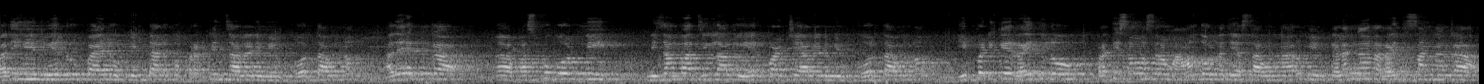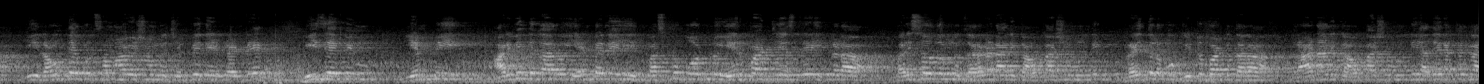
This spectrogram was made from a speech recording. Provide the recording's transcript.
పదిహేను వేల రూపాయలు క్వింటాలకు ప్రకటించాలని మేము కోరుతా ఉన్నాం. అదే రకంగా పసుపు బోర్డుని నిజామాబాద్ జిల్లాలో ఏర్పాటు చేయాలని మేము కోరుతా ఉన్నాం. ఇప్పటికే రైతులు ప్రతి సంవత్సరం ఆందోళన చేస్తూ ఉన్నారు. మేము తెలంగాణ రైతు సంఘంగా ఈ రౌండ్ టేబుల్ సమావేశంలో చెప్పేది ఏంటంటే బీజేపీ ఎంపీ అరవింద్ గారు వెంటనే ఈ పసుపు బోర్డును ఏర్పాటు చేస్తే ఇక్కడ పరిశోధనలు జరగడానికి అవకాశం ఉంది. రైతులకు గిట్టుబాటు ధర రావడానికి అవకాశం ఉంది. అదే రకంగా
